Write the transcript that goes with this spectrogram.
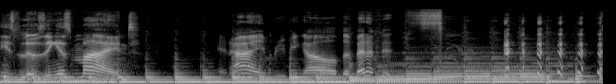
He's losing his mind. and I'm reaping all the benefits.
